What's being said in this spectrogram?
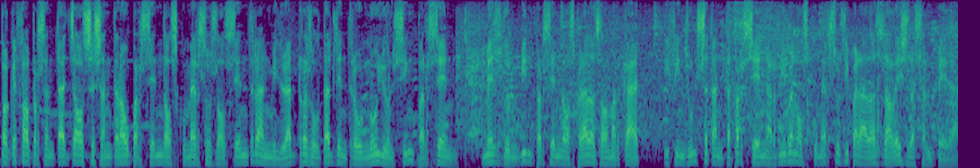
Pel que fa al percentatge, el 69% dels comerços del centre han millorat resultats entre un 1 i un 5%, més d'un 20% de les parades del mercat i fins un 70% arriben als comerços i parades de l'eix de Sant Pere.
